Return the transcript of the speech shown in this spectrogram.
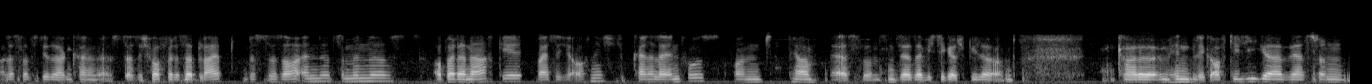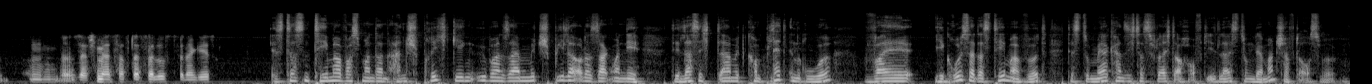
alles, was ich dir sagen kann, ist, dass ich hoffe, dass er bleibt bis Saisonende zumindest. Ob er danach geht, weiß ich auch nicht. Ich habe keinerlei Infos. Und ja, er ist für uns ein sehr, sehr wichtiger Spieler. Und gerade im Hinblick auf die Liga wäre es schon ein sehr schmerzhafter Verlust, wenn er geht. Ist das ein Thema, was man dann anspricht gegenüber seinem Mitspieler oder sagt man, nee, den lasse ich damit komplett in Ruhe, weil je größer das Thema wird, desto mehr kann sich das vielleicht auch auf die Leistung der Mannschaft auswirken?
